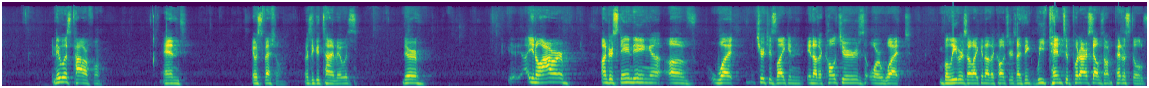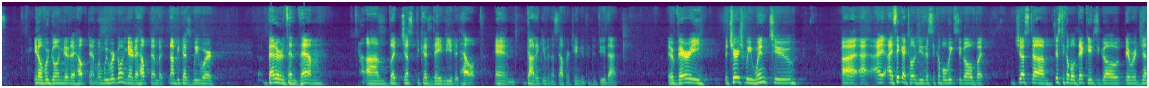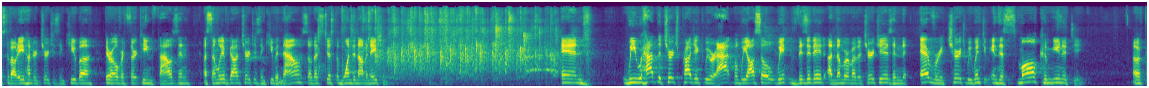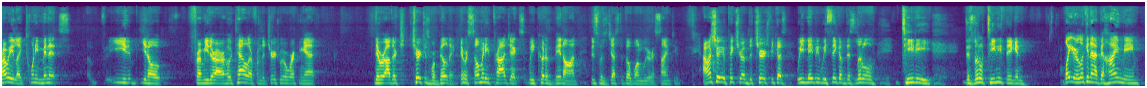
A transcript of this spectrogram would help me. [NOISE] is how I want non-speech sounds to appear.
And it was powerful. And it was special. It was a good time. It was there, you know, our understanding of what church is like in, in other cultures or what believers are like in other cultures, I think we tend to put ourselves on pedestals. You know, we're going there to help them. And we were going there to help them, but not because we were better than them, um, but just because they needed help. And God had given us the opportunity to do that. They're very, the church we went to, uh, I, I, think I told you this a couple weeks ago, but just, uh, just a couple decades ago, there were just about 800 churches in Cuba. There are over 13,000 Assembly of God churches in Cuba now, so that's just a one denomination. And we had the church project we were at, but we also went and visited a number of other churches. And every church we went to in this small community of probably like 20 minutes, you know, from either our hotel or from the church we were working at, there were other ch- churches we're building. There were so many projects we could have been on. This was just the one we were assigned to. I want to show you a picture of the church because we maybe we think of this little teeny, this little teeny thing, and what you're looking at behind me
